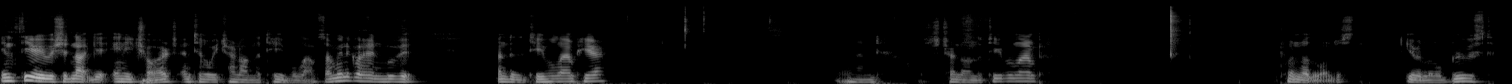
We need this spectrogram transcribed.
in theory we should not get any charge until we turn on the table lamp. So I'm going to go ahead and move it under the table lamp here. And just turn on the table lamp. Put another one just give it a little boost.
